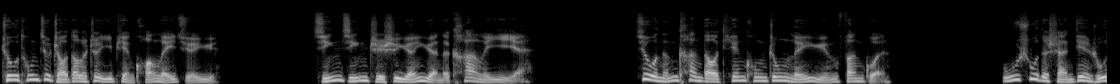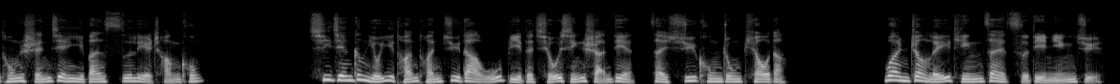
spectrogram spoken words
周通就找到了这一片狂雷绝域。仅仅只是远远的看了一眼，就能看到天空中雷云翻滚，无数的闪电如同神剑一般撕裂长空。期间更有一团团巨大无比的球形闪电在虚空中飘荡，万丈雷霆在此地凝聚，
